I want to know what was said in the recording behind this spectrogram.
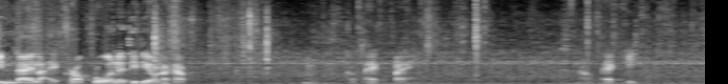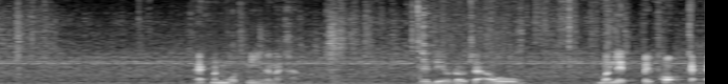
กินได้หลายครอบครัวเลยทีเดียวนะครับก็แพ็คไปเอาแพ็คอีกแพ็คมันหมดนี่แล้วนะครับเดี๋ยวเดี๋ยวเราจะเอาเมล็ดไปเพาะกัน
